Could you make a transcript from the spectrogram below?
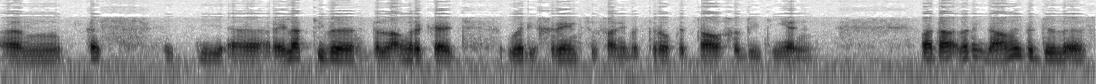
Ehm um, is die uh, relatiewe belangrikheid oor die grense van die betrokke taalgebied heen. Wat da, wat ek daarmee bedoel is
